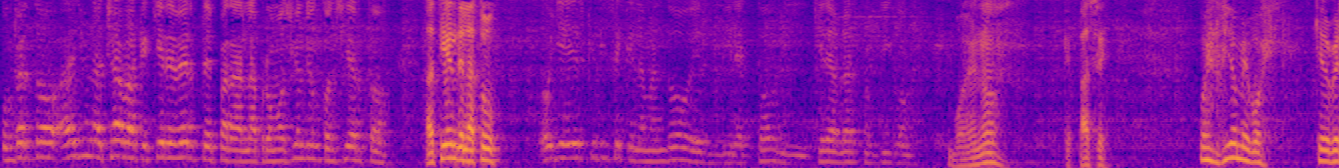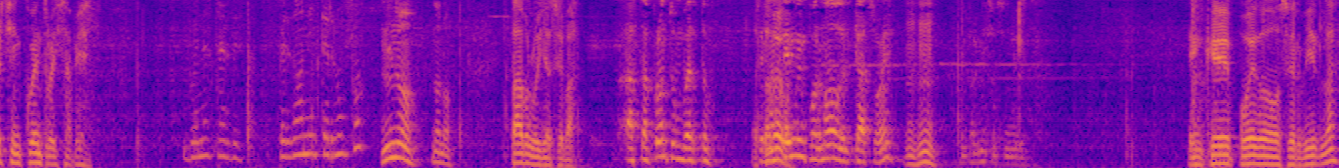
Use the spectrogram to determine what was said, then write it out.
Humberto, hay una chava que quiere verte para la promoción de un concierto. Atiéndela tú. Oye, es que dice que la mandó el director y quiere hablar contigo. Bueno, que pase. Bueno, yo me voy. Quiero ver si encuentro a Isabel. Buenas tardes. Perdón, ¿interrumpo? No, no, no. Pablo ya se va. Hasta pronto, Humberto. Hasta Te luego. mantengo informado del caso, ¿eh? Ujú. Con permiso, señorita. ¿En qué puedo servirla?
